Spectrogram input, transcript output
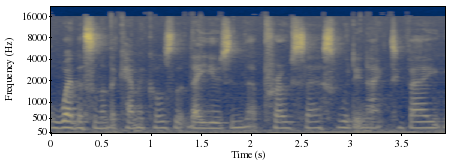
whether some of the chemicals that they use in their process would inactivate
